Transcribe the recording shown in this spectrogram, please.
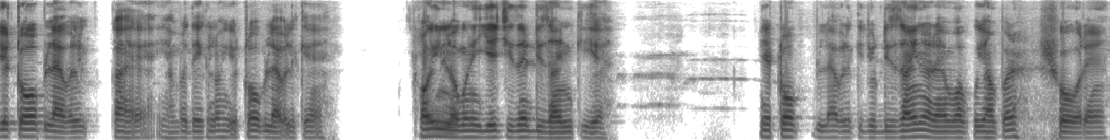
ये टॉप लेवल का है। यहाँ पर देख लो, ये टॉप लेवल के हैं। और इन लोगों ने ये चीज़ें डिज़ाइन की है। ये टॉप लेवल की जो डिज़ाइनर हैं वो आपको यहाँ पर शो हो रहे हैं।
